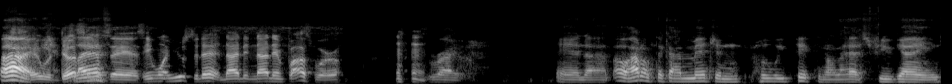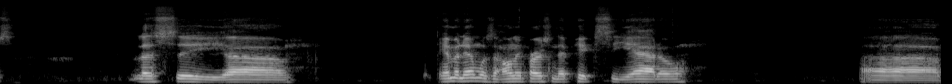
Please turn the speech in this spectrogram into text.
all right. It was dusting last- his ass. He wasn't used to that. Not in not in Foxborough. Right. And uh, oh, I don't think I mentioned who we picked in the last few games. Let's see. Uh, M&M was the only person that picked Seattle. Uh,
